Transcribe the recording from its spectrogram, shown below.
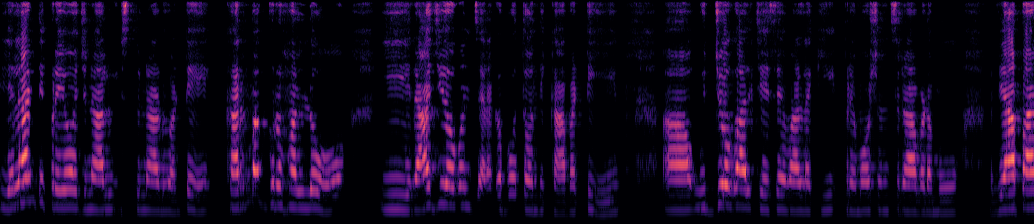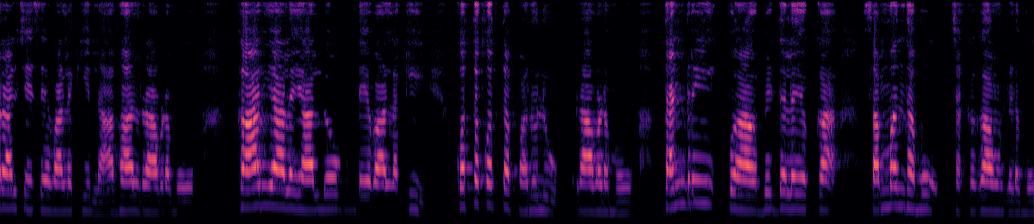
ఎలాంటి ప్రయోజనాలు ఇస్తున్నాడు అంటే కర్మగృహంలో ఈ రాజయోగం జరగబోతోంది కాబట్టి ఆ ఉద్యోగాలు చేసే వాళ్ళకి ప్రమోషన్స్ రావడము వ్యాపారాలు చేసే వాళ్ళకి లాభాలు రావడము కార్యాలయాల్లో ఉండే వాళ్ళకి కొత్త కొత్త పనులు రావడము తండ్రి బిడ్డల యొక్క సంబంధము చక్కగా ఉండడము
